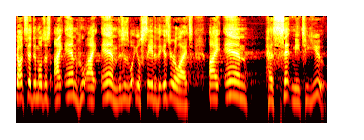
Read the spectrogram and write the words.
God said to Moses, I am who I am. This is what you'll say to the Israelites I am has sent me to you.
